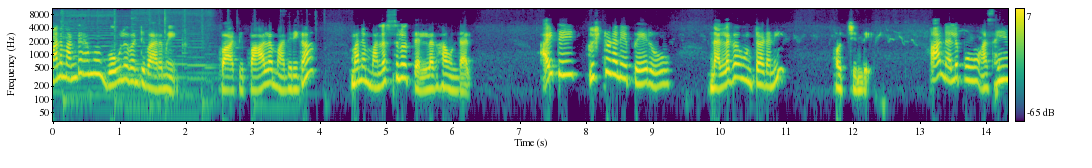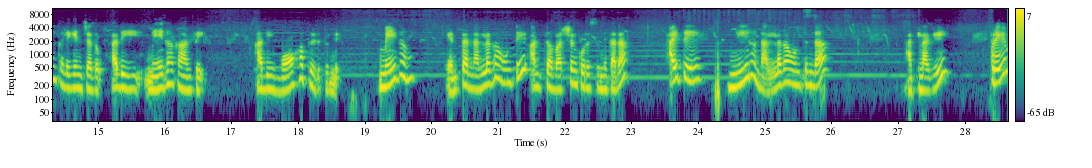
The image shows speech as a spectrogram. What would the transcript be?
మనమందరము గోవుల వంటి వారమే. వాటి పాల మాదిరిగా మన మనస్సులో తెల్లగా ఉండాలి. అయితే కృష్ణుడనే పేరు నల్లగా ఉంటాడని వచ్చింది. ఆ నలుపు అసహ్యం కలిగించదు. అది మేఘకాంతి. అది మోహ పెడుతుంది. మేఘం ఎంత నల్లగా ఉంటే అంత వర్షం కురుస్తుంది కదా. అయితే నీరు నల్లగా ఉంటుందా? అట్లాగే ప్రేమ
